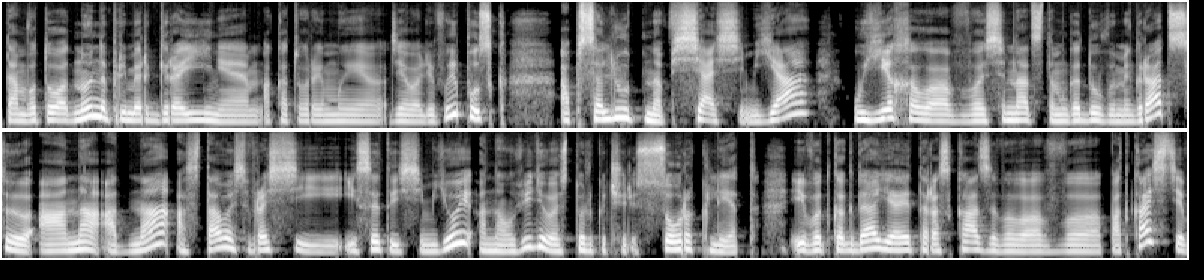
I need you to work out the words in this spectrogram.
Там вот у одной, например, героини, о которой мы делали выпуск, абсолютно вся семья уехала в 17 году в эмиграцию, а она одна осталась в России. И с этой семьей она увиделась только через 40 лет. И вот когда я это рассказывала в подкасте,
